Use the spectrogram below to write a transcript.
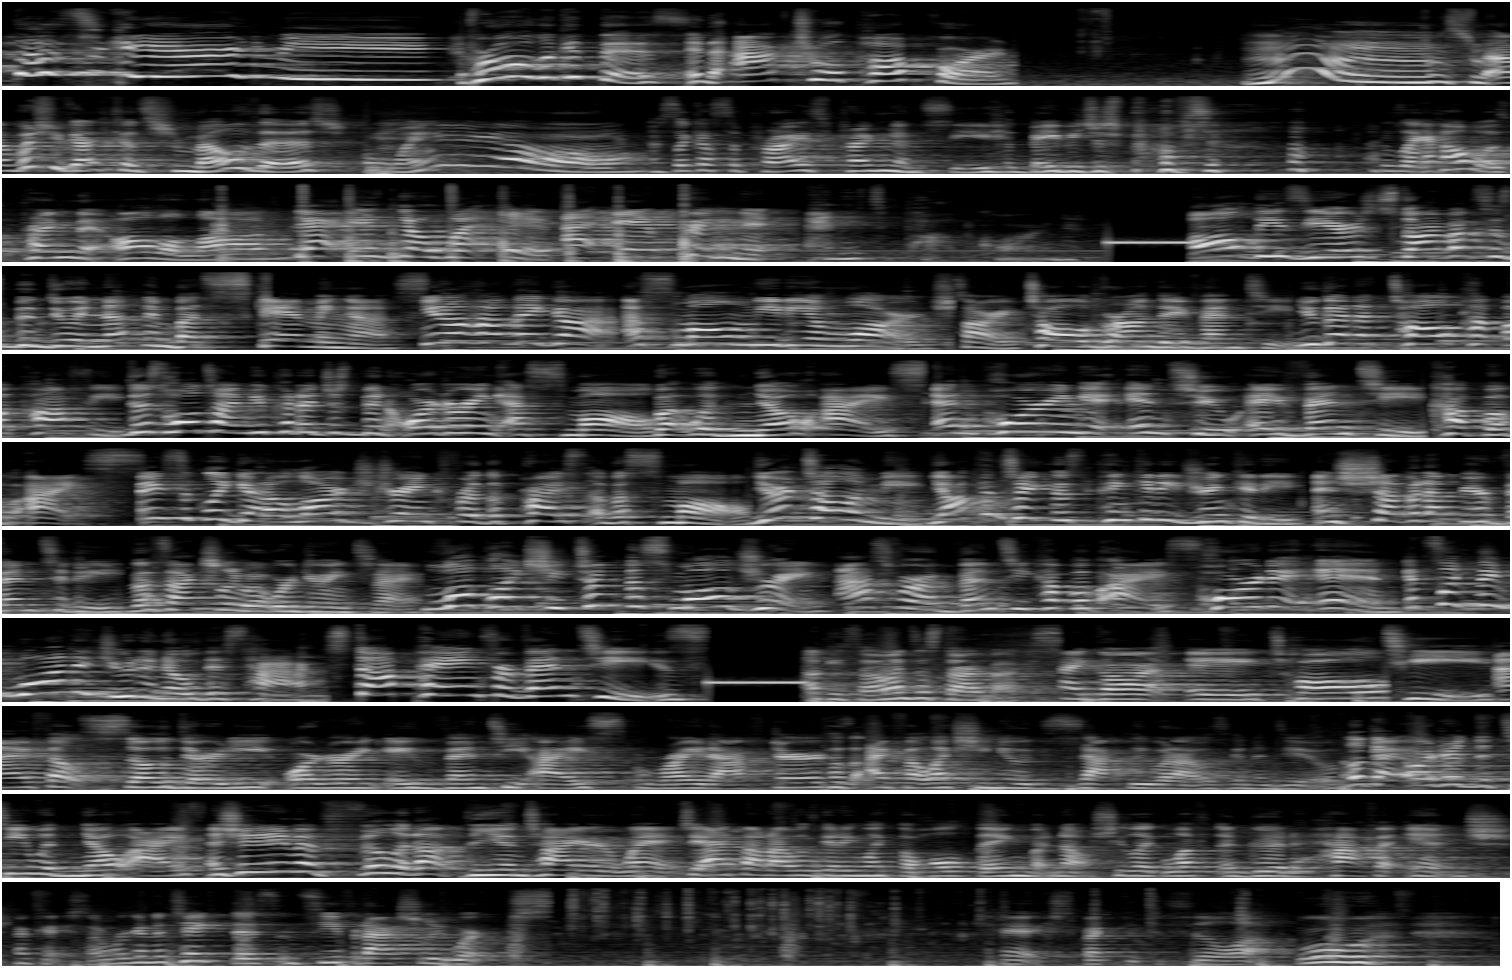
That scared me. Bro, look at this. An actual popcorn. Mmm, I wish you guys could smell this. Wow. It's like a surprise pregnancy. The baby just pops out. It's like I was pregnant all along. There is no what if. I am pregnant. And it's popcorn. All these years, Starbucks has been doing nothing but scamming us. You know how they got a small, medium, large, sorry, tall, grande, venti. You got a tall cup of coffee. This whole time you could have just been ordering a small, but with no ice, and pouring it into a venti cup of ice. Basically get a large drink for the price of a small. You're telling me y'all can take this pinkity drinkity and shove it up your ventity. That's actually what we're doing today. Look like she took the small drink, asked for a venti cup of ice, poured it in. It's like they wanted you to know this hack. Stop paying for ventis. Okay, so I went to Starbucks. I got a tall tea. I felt so dirty ordering a venti ice right after because I felt like she knew exactly what I was gonna do. Look, I ordered the tea with no ice and she didn't even fill it up the entire way. See, I thought I was getting like the whole thing, but no, she like left a good half an inch. Okay, so we're gonna take this and see if it actually works. Okay, I expect it to fill up. Ooh.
